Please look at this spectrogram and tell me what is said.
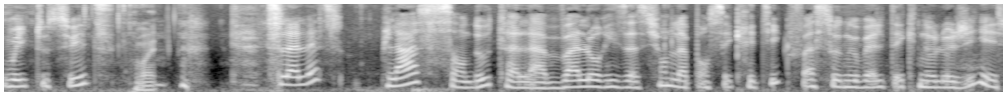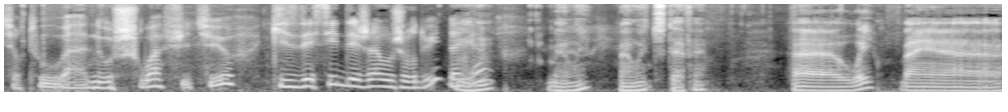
Oui, tout de suite. Oui. Cela laisse place sans doute à la valorisation de la pensée critique face aux nouvelles technologies et surtout à nos choix futurs qui se décident déjà aujourd'hui d'ailleurs. Mhm. Ben oui, ben oui, tout à fait. Euh, oui, ben euh,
